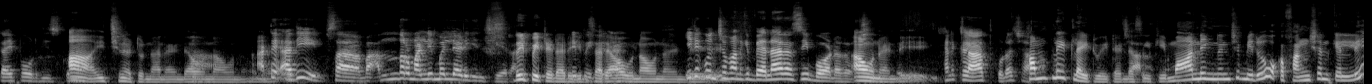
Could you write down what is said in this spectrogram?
టైప్ ఒకటి ఆ, తీసుకున్నా ఇచ్చినట్టున్నానండి అవునవును అంటే అది అందరూ మళ్ళీ మళ్ళీ అడిగిన చీర. రిపీటెడ్ అడిగింది సరే. అవునవునండి ఇది కొంచెం మనకి బెనారసీ బార్డర్ అవునండి. కానీ క్లాత్ కూడా కంప్లీట్ లైట్ వెయిట్ అండి అసలుకి. మార్నింగ్ నుంచి మీరు ఒక ఫంక్షన్కి వెళ్ళి.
